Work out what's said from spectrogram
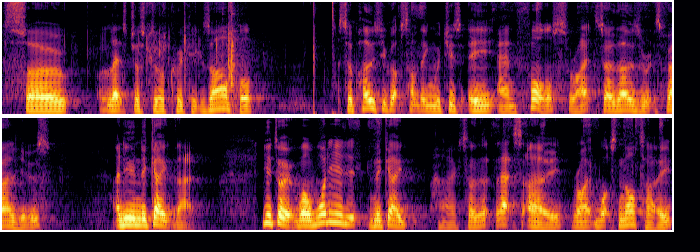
So let's just do a quick example. Suppose you've got something which is E and false, right? So those are its values, and you negate that. You do it, well, what do you negate? So that's A, right? What's not A?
